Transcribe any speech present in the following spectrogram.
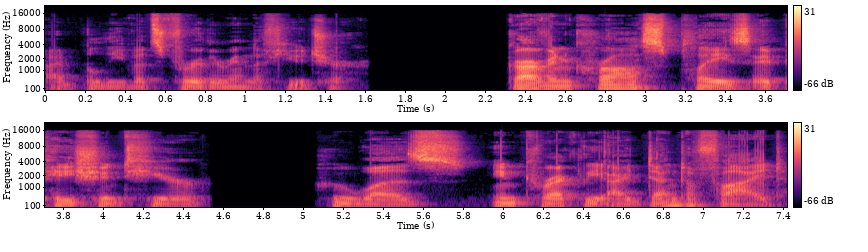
I believe it's further in the future. Garvin Cross plays a patient here who was incorrectly identified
